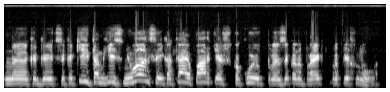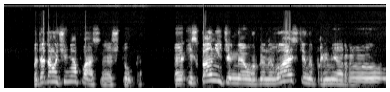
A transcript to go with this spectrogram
э, как говорится, какие там есть нюансы и какая партия какую законопроект пропихнула. Вот это очень опасная штука. Э, исполнительные органы власти, например, э,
